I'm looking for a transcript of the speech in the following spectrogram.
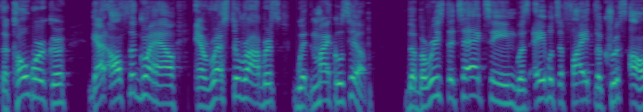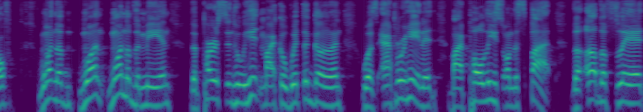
the co-worker got off the ground and rushed the robbers with Michael's help. The barista tag team was able to fight the crooks off one of one one of the men, the person who hit Michael with the gun, was apprehended by police on the spot. The other fled.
